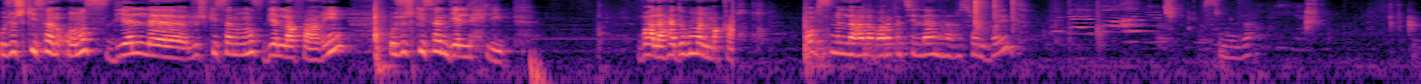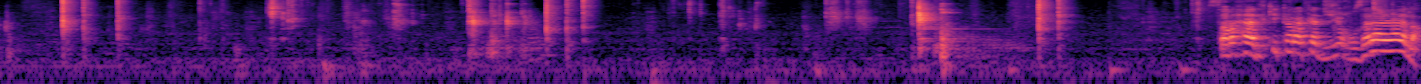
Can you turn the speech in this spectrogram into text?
وجوج كيسان ونص ديال جوج كيسان ونص ديال لافارين وجوج كيسان ديال الحليب. فوالا هادو هما المقادير. وبسم الله على بركة الله نهرسوا البيض. بسم الله. صراحة هاد الكيكة راه كتجي غزالة.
